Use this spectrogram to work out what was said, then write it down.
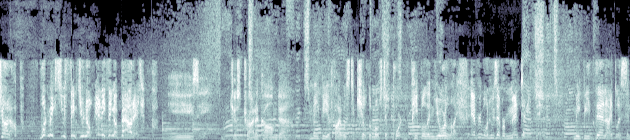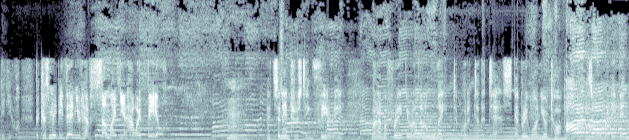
shut up! What makes you think you know anything about it? Easy. Just try to calm down. Maybe if I was to kill the most important people in your life, everyone who's ever meant anything, maybe then I'd listen to you. Because maybe then you'd have some idea how I feel. Hmm. It's an interesting theory, but I'm afraid you're a little late to put it to the test. Everyone you're talking about has already been.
